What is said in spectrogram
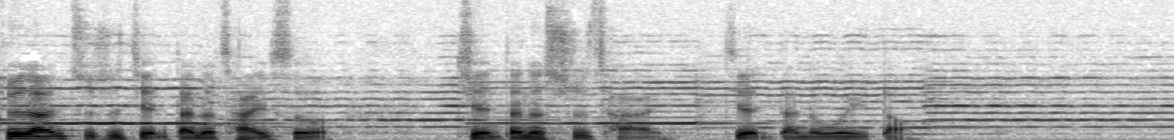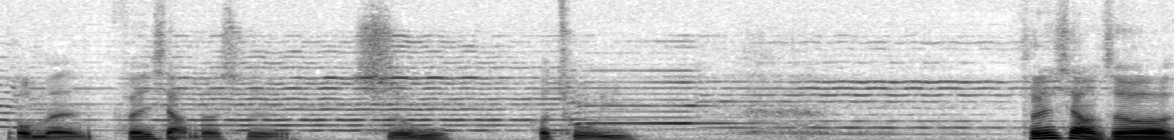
虽然只是简单的菜色、简单的食材、简单的味道。我们分享的是食物和厨艺，分享着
